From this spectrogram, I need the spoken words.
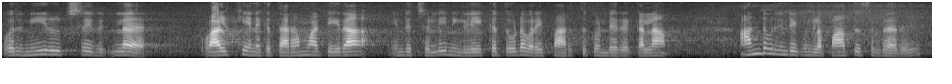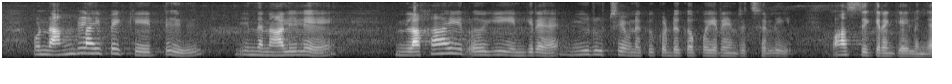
ஒரு நீரூற்றில் வாழ்க்கை எனக்கு தரமாட்டீரா? என்று சொல்லி நீங்கள் ஏக்கத்தோடு அவரை பார்த்து கொண்டிருக்கலாம். ஆண்டவர் இன்றைக்கு உங்களை பார்த்து சொல்கிறாரு உன் அங்கலாய்ப்பை கேட்டு இந்த நாளிலே லகாய் ரோகி என்கிற நீரூற்றை உனக்கு கொடுக்க போகிறேன் என்று சொல்லி வாசிக்கிறேன் கேளுங்க.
